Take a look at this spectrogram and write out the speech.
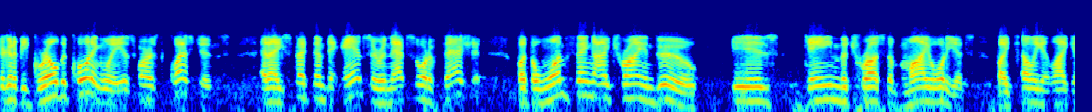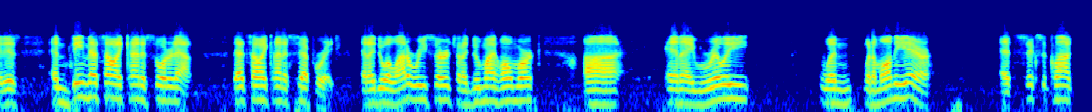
They're going to be grilled accordingly as far as the questions, and I expect them to answer in that sort of fashion. But the one thing I try and do is gain the trust of my audience by telling it like it is. And Dean, that's how I kind of sort it out that's how I kind of separate. And I do a lot of research and I do my homework. Uh, and I really, when when I'm on the air at six o'clock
